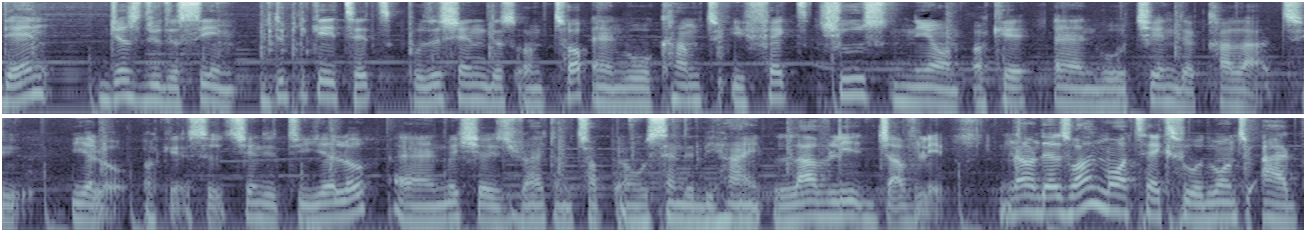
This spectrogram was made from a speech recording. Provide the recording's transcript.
then just do the same. Duplicate it position this on top and we'll come to effect. Choose neon okay? And we'll change the color to yellow okay? So change it to yellow and make sure it's right on top and we'll send it behind. Lovely javely now there's one more text we would want to add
